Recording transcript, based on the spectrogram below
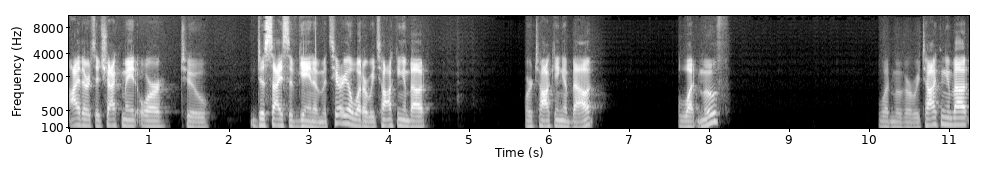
either to checkmate or to decisive gain of material. What are we talking about? We're talking about what move? What move are we talking about?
